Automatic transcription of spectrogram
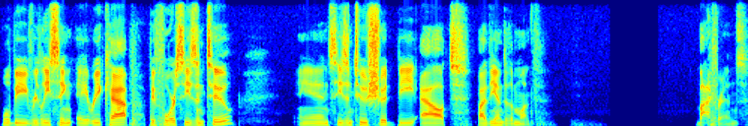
We'll be releasing a recap before season two, and season two should be out by the end of the month. Bye, friends.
